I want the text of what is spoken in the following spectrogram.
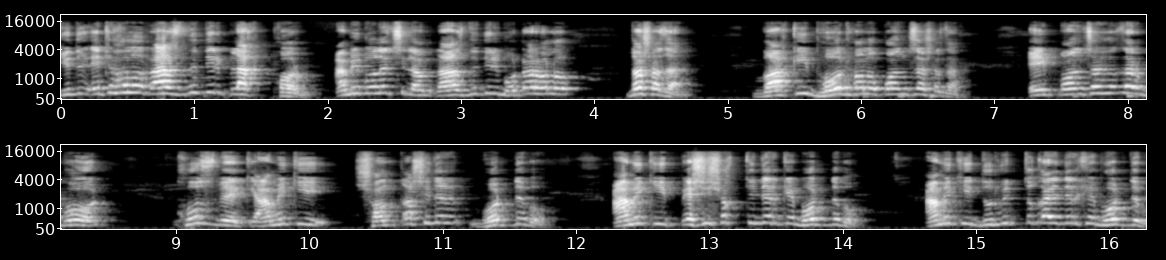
কিন্তু এটা হলো রাজনীতির প্ল্যাটফর্ম আমি বলেছিলাম, রাজনীতির ভোটার হলো দশ হাজার, বাকি ভোট হলো পঞ্চাশ হাজার। এই পঞ্চাশ হাজার ভোট খুঁজবে কি আমি কি সন্ত্রাসীদের ভোট দেব? আমি কি পেশি শক্তিদেরকে ভোট দেব? আমি কি দুর্বৃত্তকারীদেরকে ভোট দেব?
